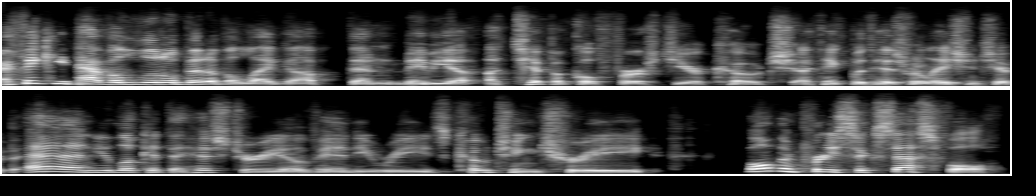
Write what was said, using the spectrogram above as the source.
I think he'd have a little bit of a leg up than maybe a, a typical first year coach. I think with his mm-hmm. relationship, and you look at the history of Andy Reid's coaching tree, all been pretty successful.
